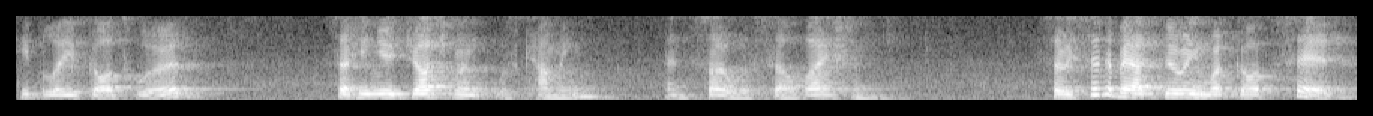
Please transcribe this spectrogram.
he believed God's word, so he knew judgment was coming, and so was salvation. So he set about doing what God said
